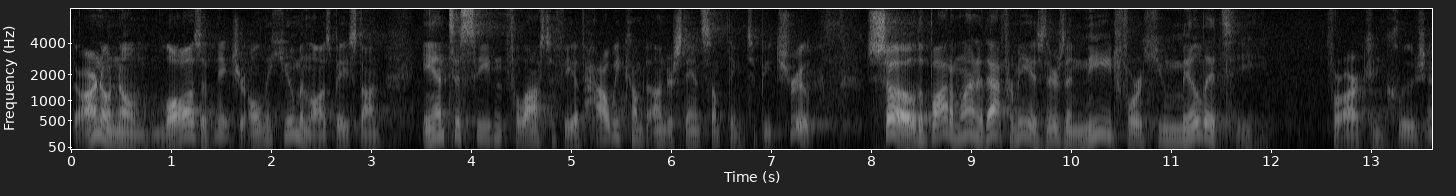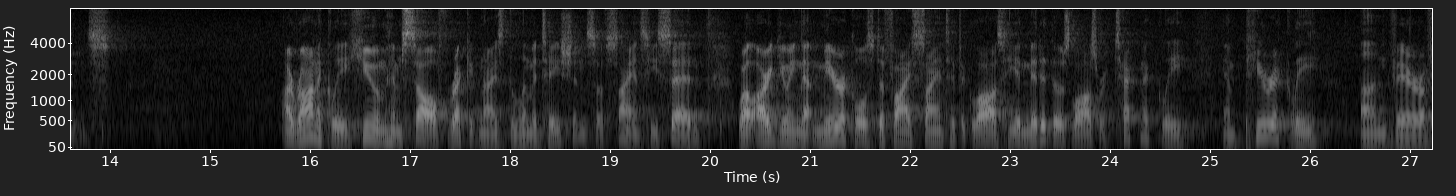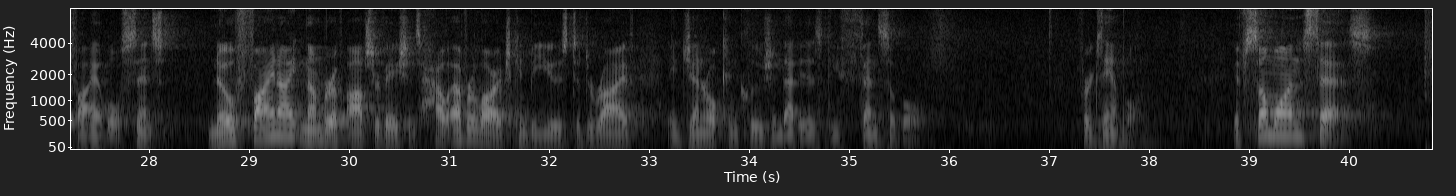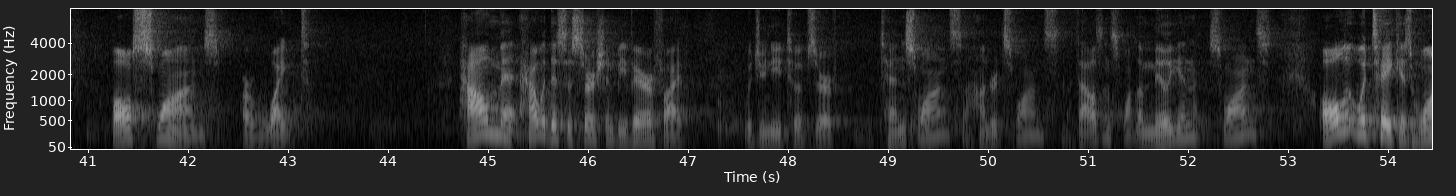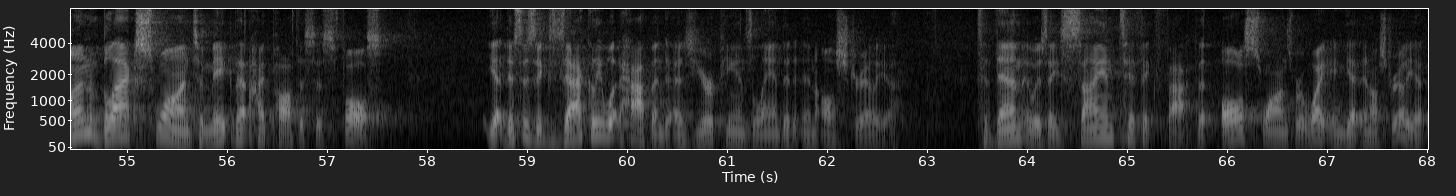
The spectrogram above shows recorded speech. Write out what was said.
there are no known laws of nature, only human laws based on antecedent philosophy of how we come to understand something to be true. So, the bottom line of that for me is there's a need for humility for our conclusions. Ironically, Hume himself recognized the limitations of science. He said, while arguing that miracles defy scientific laws, he admitted those laws were technically, empirically unverifiable, since no finite number of observations, however large, can be used to derive a general conclusion that is defensible. For example, If someone says, all swans are white, how, how would this assertion be verified? Would you need to observe 10 swans, 100 swans, 1,000 swans, a million swans? All it would take is one black swan to make that hypothesis false. Yet, this is exactly what happened as Europeans landed in Australia. To them, it was a scientific fact that all swans were white, and yet in Australia,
